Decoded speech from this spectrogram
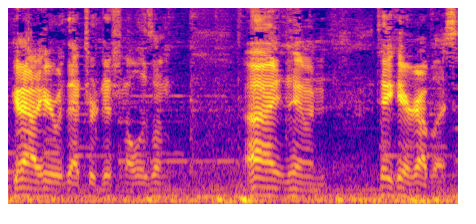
get out of here with that traditionalism. All right, then. Take care. God bless.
